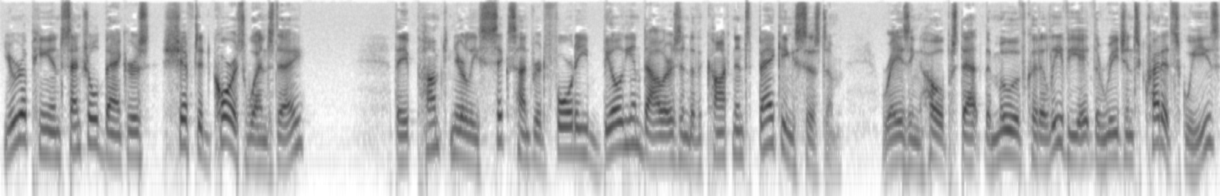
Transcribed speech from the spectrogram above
European central bankers shifted course Wednesday. They pumped nearly $640 billion into the continent's banking system, raising hopes that the move could alleviate the region's credit squeeze.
